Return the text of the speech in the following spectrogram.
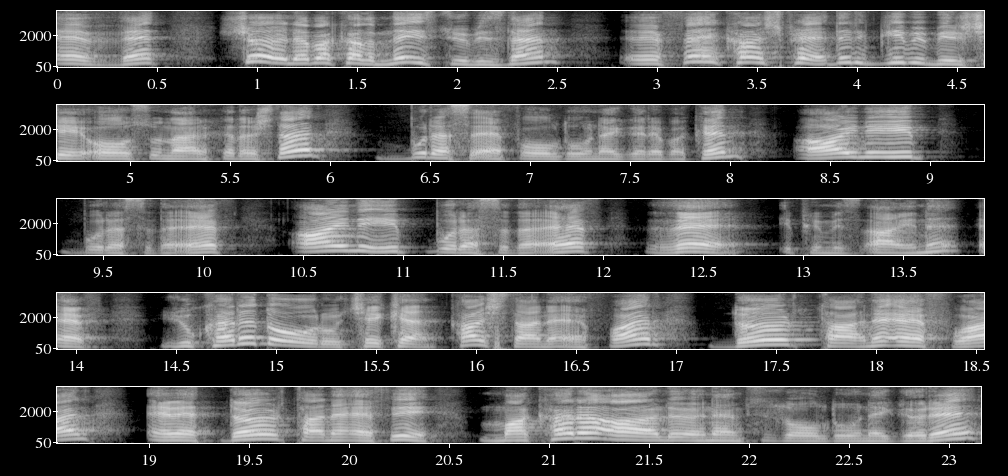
Evet. Şöyle bakalım ne istiyor bizden? E, F kaç P'dir gibi bir şey olsun arkadaşlar. Burası F olduğuna göre bakın. Aynı ip burası da F. Aynı ip burası da F. Ve ipimiz aynı F. Yukarı doğru çeken kaç tane F var? 4 tane F var. Evet 4 tane F'i makara ağırlığı önemsiz olduğuna göre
